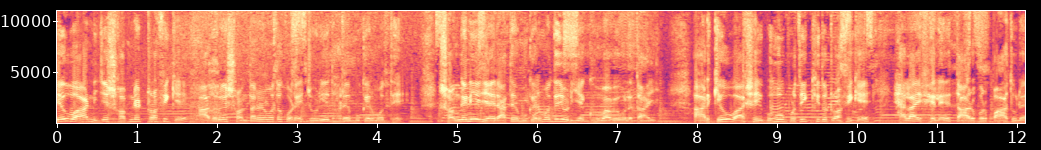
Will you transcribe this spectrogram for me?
কেউ বা নিজের স্বপ্নের ট্রফিকে আদরের সন্তানের মতো করে জড়িয়ে ধরে বুকের মধ্যে। সঙ্গে নিয়ে যায় রাতে বুকের মধ্যে জড়িয়ে ঘুমাবে বলে তাই। আর কেউ বা সেই বহু প্রতীক্ষিত ট্রফিকে হেলায় ফেলে তার উপর পা তুলে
